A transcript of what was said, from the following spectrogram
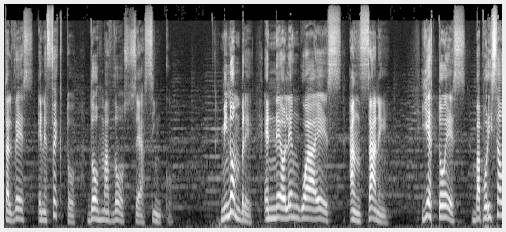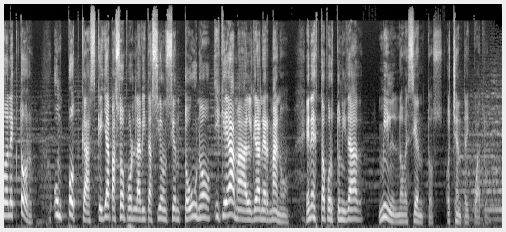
Tal vez, en efecto, 2 más 2 sea 5. Mi nombre en neolengua es Ansane. Y esto es Vaporizado Lector, un podcast que ya pasó por la habitación 101 y que ama al gran hermano. En esta oportunidad, 1984.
